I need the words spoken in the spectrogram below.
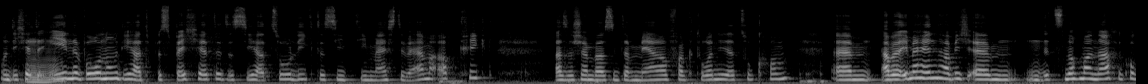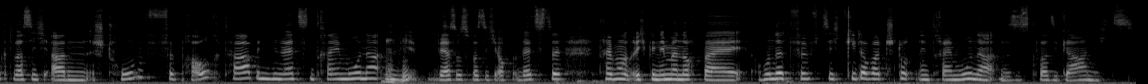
Und ich hätte mhm. eh eine Wohnung, die hat bis Pech hätte, dass sie halt so liegt, dass sie die meiste Wärme abkriegt. Also scheinbar sind da mehrere Faktoren, die dazukommen. Ähm, aber immerhin habe ich ähm, jetzt nochmal nachgeguckt, was ich an Strom verbraucht habe in den letzten drei Monaten mhm. versus was ich auch letzte drei Monate. Ich bin immer noch bei 150 Kilowattstunden in drei Monaten. Das ist quasi gar nichts.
